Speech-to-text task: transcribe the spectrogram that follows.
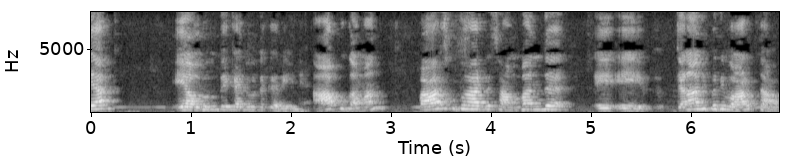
දෙයක් ඒ අවුරුදු දෙක ඇතුළත කරේ නෑ. ආපු ගමන් පාස්කු පාට සම්බන්ධ ඒ ඒ ජනාධිපති වාර්තාව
